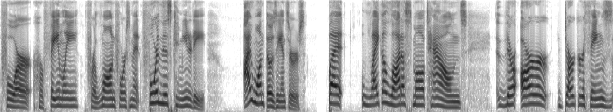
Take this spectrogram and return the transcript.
for her family, for law enforcement, for this community. I want those answers. But like a lot of small towns, there are darker things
